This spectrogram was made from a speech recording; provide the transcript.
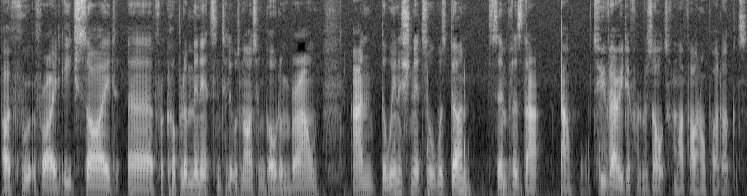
I fr fried each side uh, for a couple of minutes until it was nice and golden brown, and the Wiener Schnitzel was done. Simple as that. Now, two very different results for my final products.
